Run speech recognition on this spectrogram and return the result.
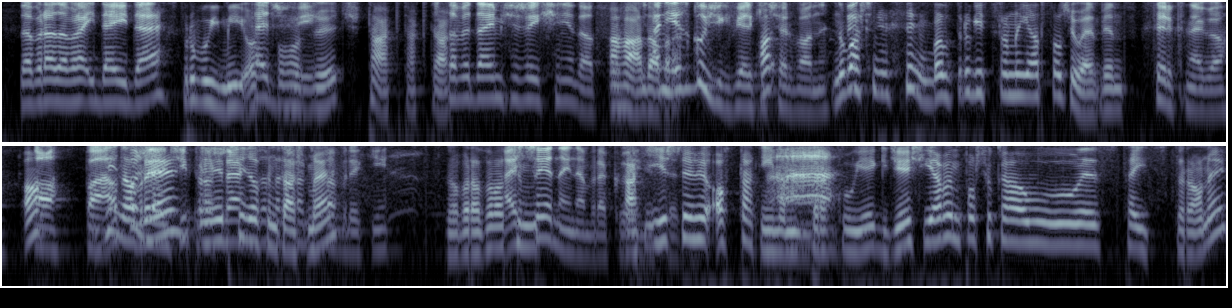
Dobra, dobra, idę, idę. Spróbuj mi Te drzwi. otworzyć. Tak, tak, tak. Co wydaje mi się, że ich się nie da otworzyć. Aha, A dobra. nie, jest guzik wielki A, czerwony. No właśnie, bo z drugiej strony ja otworzyłem, więc... Tyrknę go. O, O, pa, dzień dobry, ci, proszę. przyniosłem taśmę. fabryki. Dobra, A zobaczymy... jeszcze jednej nam brakuje. Tak, i niestety. jeszcze ostatniej nam A. brakuje gdzieś. Ja bym poszukał z tej strony.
